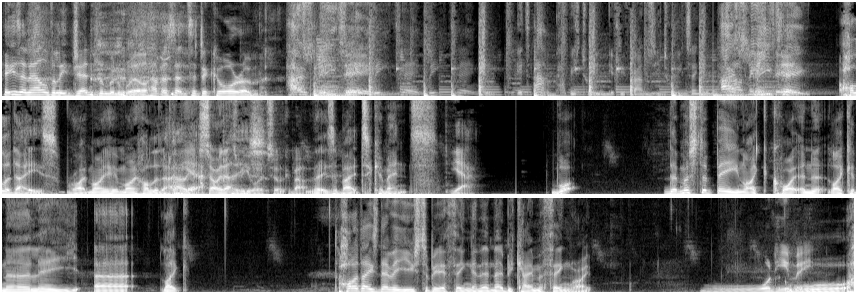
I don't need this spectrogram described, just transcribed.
He's an elderly gentleman. Will have a sense of decorum. House meeting. Meeting, meeting. It's at Pappy's Tweet if you fancy tweeting. House meeting. Holidays, right? My my holiday. Oh, yeah, yeah, sorry, that's what you please. want to talk about. that is about to commence. Yeah, What? There must have been like quite an like an early uh like holidays never used to be a thing and then they became a thing, right? What do you mean?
